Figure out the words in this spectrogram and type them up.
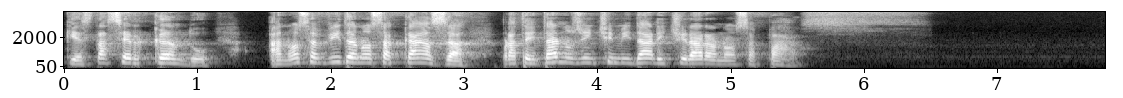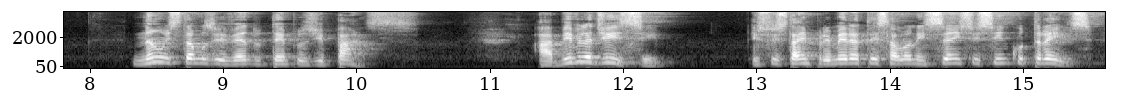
que está cercando a nossa vida, a nossa casa, para tentar nos intimidar e tirar a nossa paz não estamos vivendo tempos de paz. A Bíblia disse, isso está em 1 Tessalonicenses 5,3,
